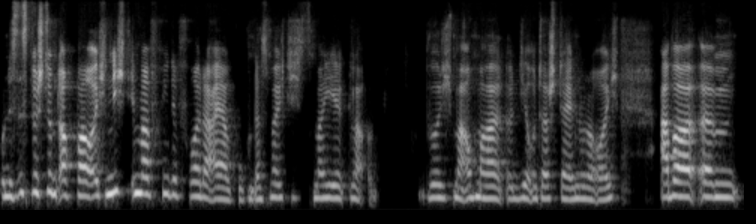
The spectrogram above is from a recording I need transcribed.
Und es ist bestimmt auch bei euch nicht immer Friede, Freude, Eierkuchen. Das möchte ich jetzt mal hier würde ich mal auch mal dir unterstellen oder euch. Aber ähm,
